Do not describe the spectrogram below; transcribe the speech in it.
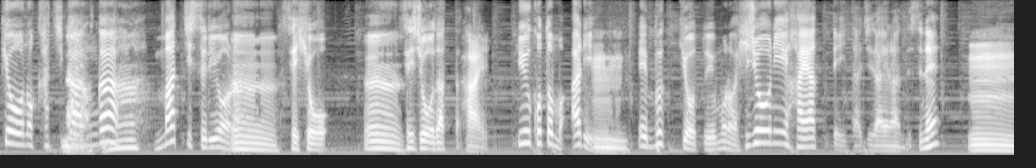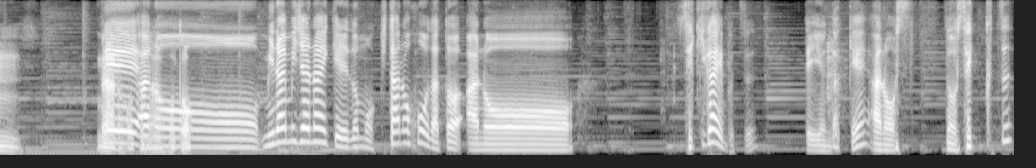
教の価値観がなマッチするようなな世評、うん。うん世情だった。とはいいうこともあり、うん。え仏教というものが非常に流行っていた時代なんですね。うん。で、あのー南じゃないけれども北の方だと、あのー石骸仏っていうんだっけ？あのすの石窟？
